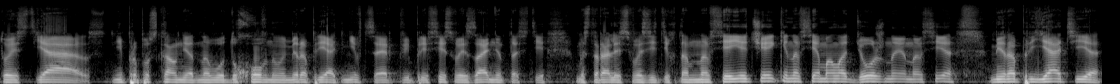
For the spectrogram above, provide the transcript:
То есть я не пропускал ни одного духовного мероприятия ни в церкви при всей своей занятости. Мы старались возить их там на все ячейки, на все молодежные, на все мероприятия.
